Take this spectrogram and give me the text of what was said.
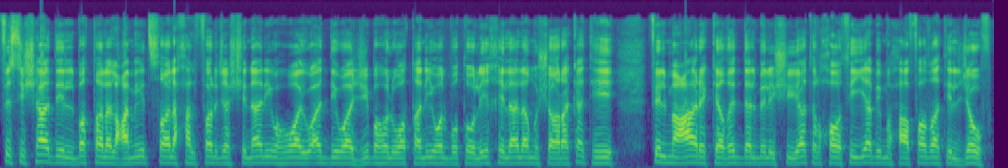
في استشهاد البطل العميد صالح الفرجة الشناني وهو يؤدي واجبه الوطني والبطولي خلال مشاركته في المعارك ضد الميليشيات الحوثية بمحافظة الجوف.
